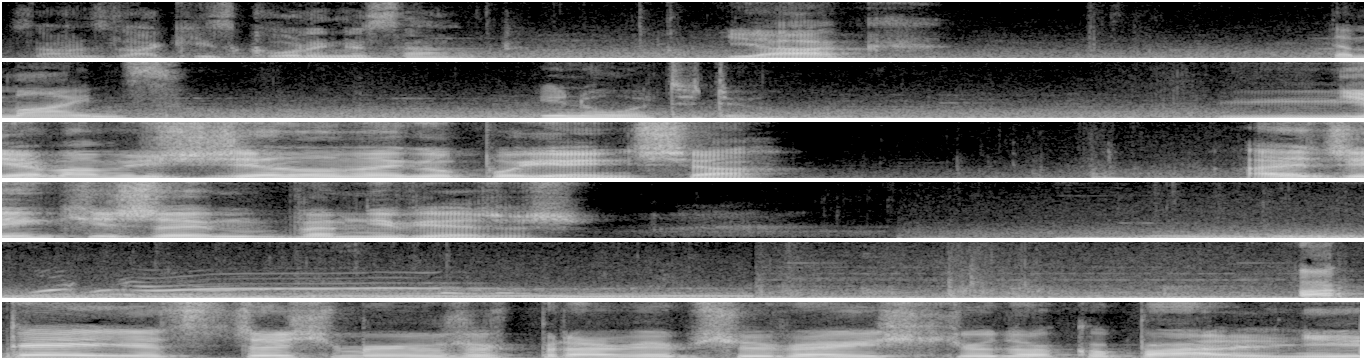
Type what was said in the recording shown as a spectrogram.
Sounds like he's calling us out. Jak? The mines. You know what to do. Nie mam zielonego pojęcia. Ale dzięki, że we mnie wierzysz. Okej, jesteśmy już prawie przy wejściu do kopalni.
